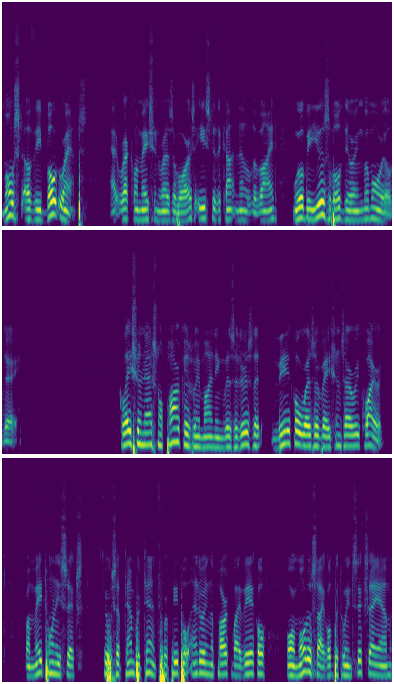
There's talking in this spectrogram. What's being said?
Most of the boat ramps at reclamation reservoirs east of the Continental Divide will be usable during Memorial Day. Glacier National Park is reminding visitors that vehicle reservations are required from May 26 through September 10th for people entering the park by vehicle or motorcycle between 6 a.m.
